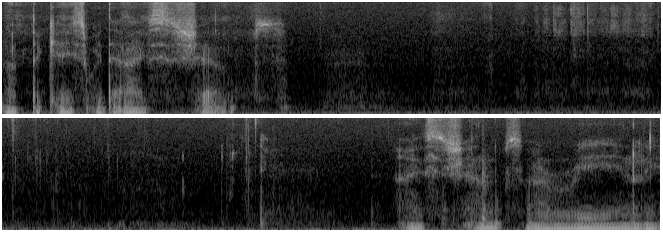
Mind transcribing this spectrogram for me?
Not the case with the ice shelves. Ice shelves are really,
